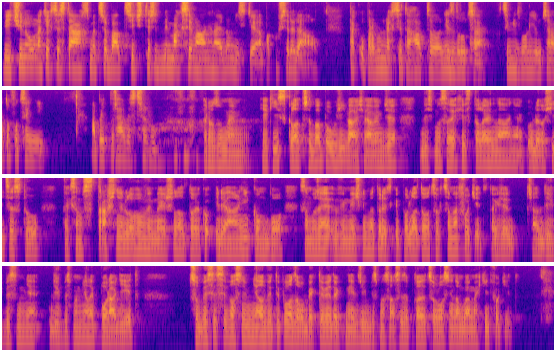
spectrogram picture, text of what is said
většinou na těch cestách jsme třeba 3-4 dny maximálně na jednom místě a pak už se jde dál, tak opravdu nechci tahat eh, nic v ruce. Chci mít volné ruce na to focení a být pořád ve střehu. Rozumím. Jaký sklad třeba používáš? Já vím, že když jsme se chystali na nějakou další cestu, tak jsem strašně dlouho vymýšlel to jako ideální kombo. Samozřejmě vymýšlíme to vždycky podle toho, co chceme fotit. Takže třeba když bychom, mě, když bychom měli poradit, co by si si vlastně měl vytipovat za objektivy, tak nejdřív bychom se asi zeptali, co vlastně tam budeme chtít fotit.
